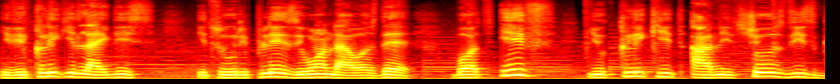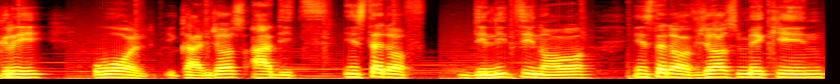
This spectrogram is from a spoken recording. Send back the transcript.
If you click it like this it will replace the one that was there. But if you click it and it shows this gray wall you can just add it instead of deleting or instead of just making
